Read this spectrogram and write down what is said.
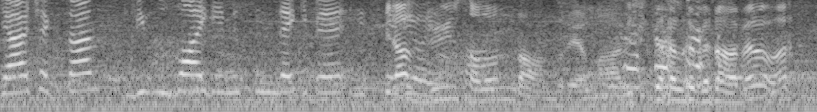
Gerçekten bir uzay gemisinde gibi hissediyor Biraz düğün insan. salonu da andırıyor mavi ışıklarla beraber ama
